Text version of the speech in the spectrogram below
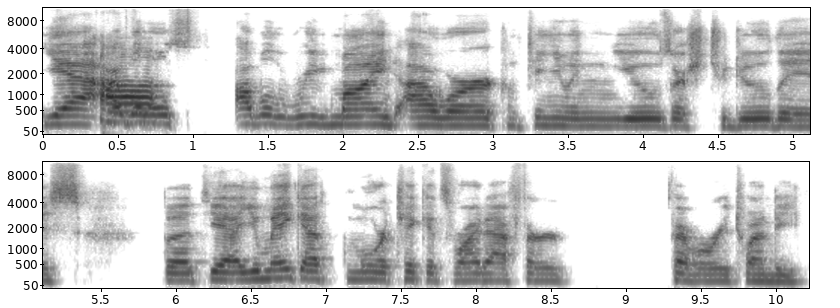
Yeah, I will, Uh, I will remind our continuing users to do this. But yeah, you may get more tickets right after February twenty.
